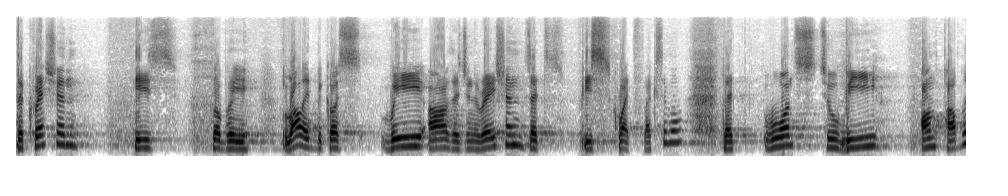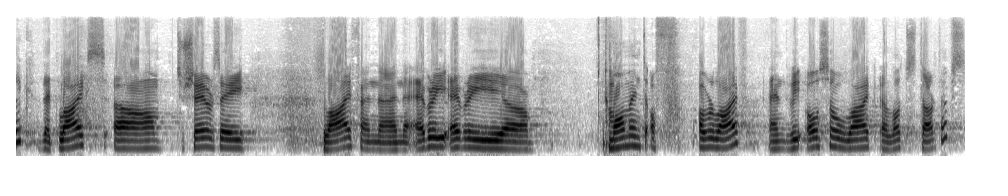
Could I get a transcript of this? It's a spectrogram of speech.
the question is probably valid because we are the generation that is quite flexible, that wants to be on public, that likes um, to share their life and, and every, every uh, moment of our life. And we also like a lot startups,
